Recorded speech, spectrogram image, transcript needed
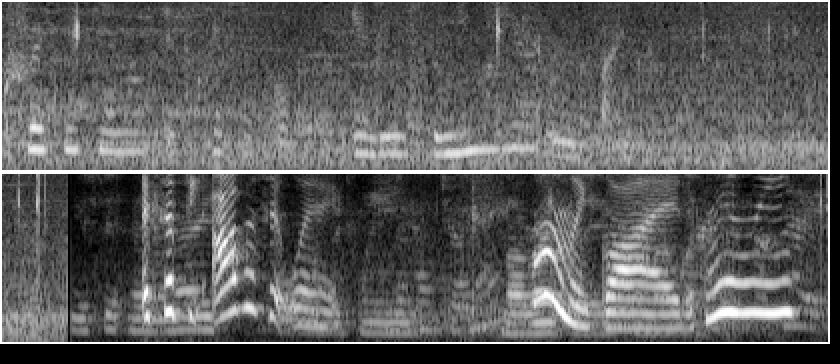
Christmas candles. It's Christmas over. Andrew's bringing me here and we're buying Christmas stuff. You're sitting at a Except the opposite way. Oh my leg and the god, really?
